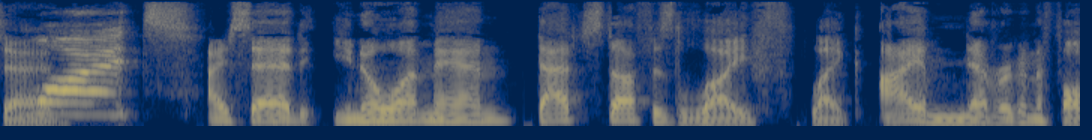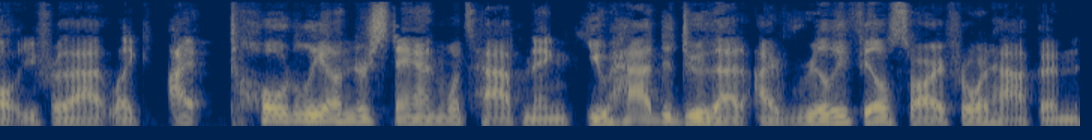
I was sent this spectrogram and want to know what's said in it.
said, What? I said, you know what, man? That stuff is life. Like, I am never going to fault you for that. Like, I totally understand what's happening. You had to do that. I really feel sorry for what happened.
